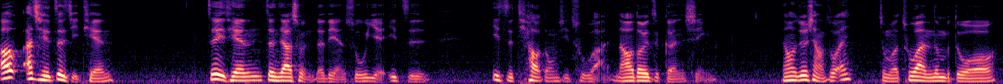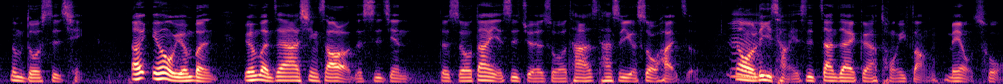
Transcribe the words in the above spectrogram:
哦，而、且这几天，这几天郑家纯的脸书也一直一直跳东西出来，然后都一直更新，然后我就想说，哎、怎么突然那么多那么多事情？啊，因为我原本原本在他性骚扰的事件的时候，当然也是觉得说他他是一个受害者，那我立场也是站在跟他同一方，没有错。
